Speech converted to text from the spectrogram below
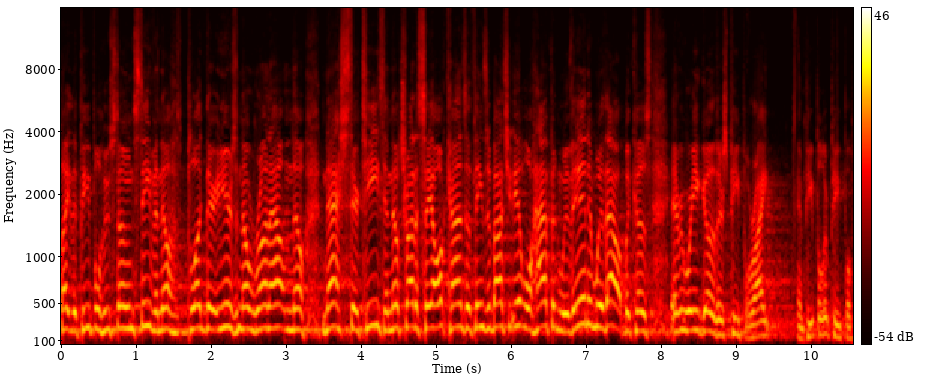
like the people who stoned Stephen. They'll plug their ears and they'll run out and they'll gnash their teeth and they'll try to say all kinds of things about you. It will happen within and without because everywhere you go, there's people, right? And people are people.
